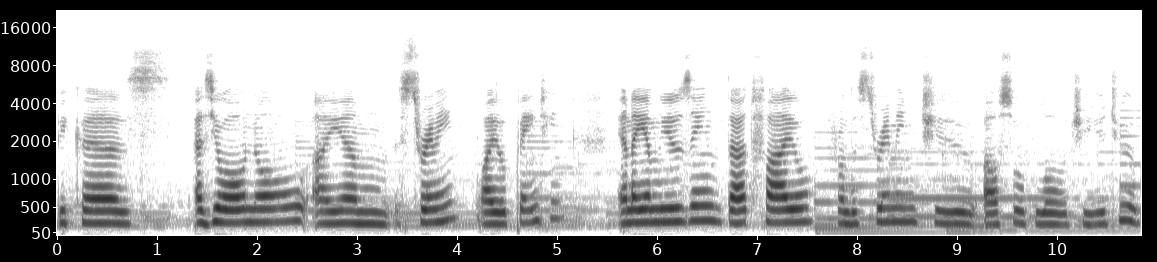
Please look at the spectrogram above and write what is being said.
because as you all know, I am streaming while painting and I am using that file from the streaming to also upload to YouTube.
